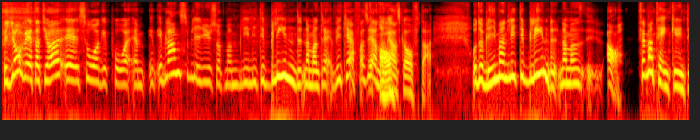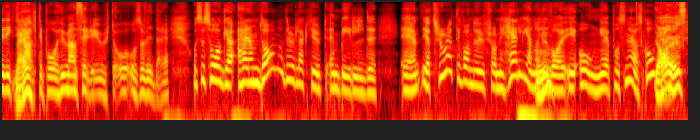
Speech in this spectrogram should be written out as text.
För jag vet att jag eh, såg på, en, ibland så blir det ju så att man blir lite blind när man träffas, vi träffas ju ändå Ja. ganska ofta. Och då blir man lite blind när man, ja, för man tänker inte riktigt Nej. alltid på hur man ser ut och, och så vidare. Och så såg jag, häromdagen hade du lagt ut en bild, eh, jag tror att det var nu från i helgen när du var i Ånge på snöskoter. Mm. Ja visst.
